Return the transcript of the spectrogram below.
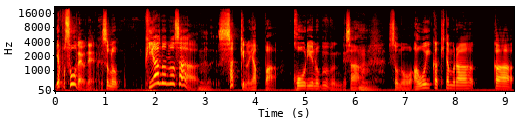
やっぱそうだよね。そのピアノのさ、うん。さっきのやっぱ交流の部分でさ、うん。その葵か北村か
